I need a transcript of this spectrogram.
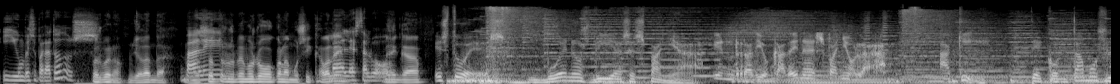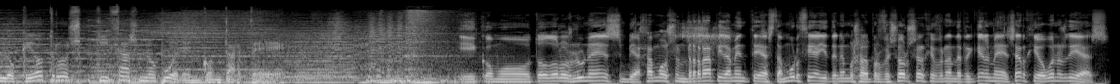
y un beso para todos. Pues bueno, Yolanda, nosotros nos vemos luego con la música, ¿vale? Vale, hasta luego. Venga. Esto es Buenos Días España. En Radio Cadena Española. Aquí te contamos lo que otros quizás no pueden contarte. Y como todos los lunes, viajamos rápidamente hasta Murcia y tenemos al profesor Sergio Fernández Riquelme. Sergio, buenos días.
